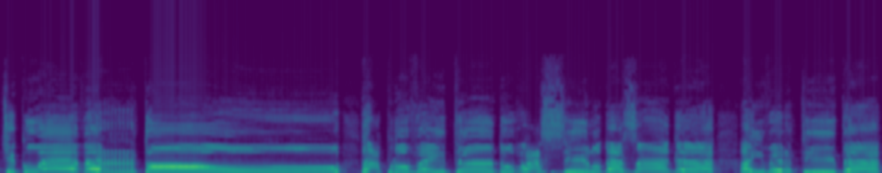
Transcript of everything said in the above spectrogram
Atlético Everton! Aproveitando o vacilo da zaga, a invertida,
